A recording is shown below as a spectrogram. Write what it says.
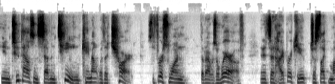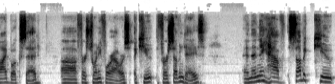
In 2017, came out with a chart. It's the first one that I was aware of, and it said hyperacute, just like my book said. Uh, first 24 hours, acute the first seven days, and then they have subacute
